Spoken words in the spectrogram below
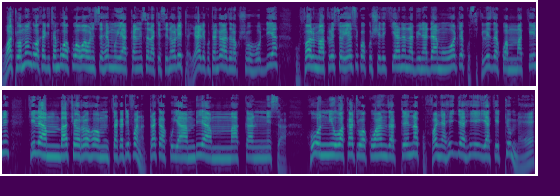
Watu wa Mungu wakajitambua kuwa wao ni sehemu ya kanisa la kisinodi tayari kutangaza na kushuhudia ufalme wa Kristo Yesu kwa kushirikiana na binadamu wote, kusikiliza kwa makini kile ambacho Roho Mtakatifu anataka kuyaambia makanisa. Huu ni wakati wa kuanza tena kufanya hija hii ya kitume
